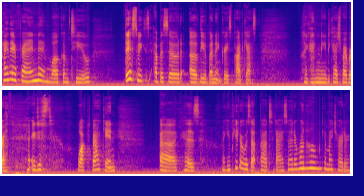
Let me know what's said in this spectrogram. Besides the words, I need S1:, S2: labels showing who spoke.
S1: Hi there, friend, and welcome to this week's episode of the Abundant Grace Podcast. I kind of need to catch my breath. I just walked back in because uh, my computer was about to die, so I had to run home get my charger.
